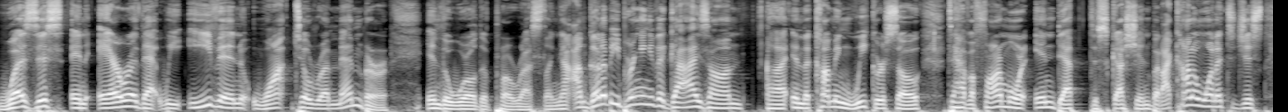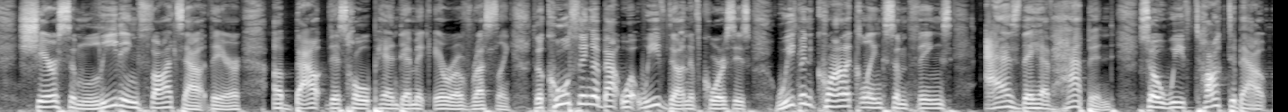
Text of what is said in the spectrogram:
Was this an era that we even want to remember in the world of pro wrestling? Now, I'm going to be bringing the guys on uh, in the coming week or so to have a far more in depth discussion. But I kind of wanted to just share some leading thoughts out there about this whole pandemic era of wrestling. The cool thing about what we've done, of course, is we've been chronicling some things as they have happened. So we've talked about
